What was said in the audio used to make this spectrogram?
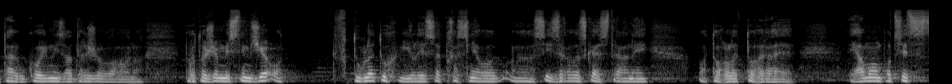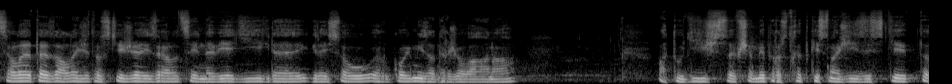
ta rukojmí zadržována. Protože myslím, že od, v tuhle tu chvíli se přesně z izraelské strany o tohle to hraje. Já mám pocit z celé té záležitosti, že Izraelci nevědí, kde, kde jsou rukojmí zadržována a tudíž se všemi prostředky snaží zjistit, eh,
